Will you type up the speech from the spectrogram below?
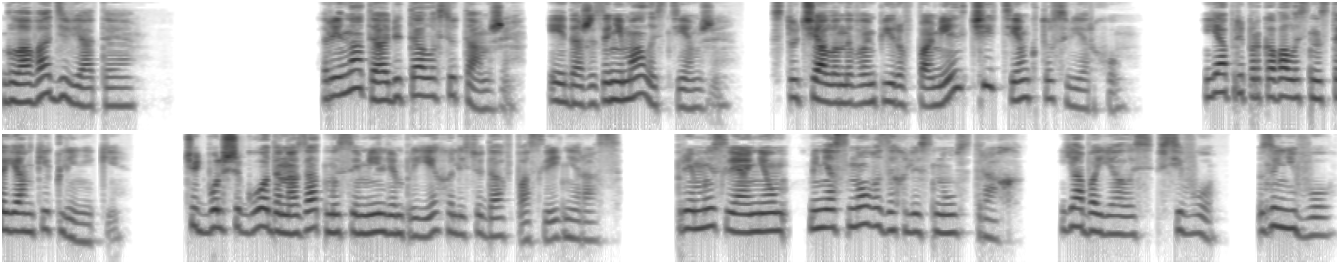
Глава девятая Рената обитала все там же и даже занималась тем же. Стучала на вампиров помельче тем, кто сверху. Я припарковалась на стоянке клиники. Чуть больше года назад мы с Эмилием приехали сюда в последний раз. При мысли о нем меня снова захлестнул страх. Я боялась всего. За него,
